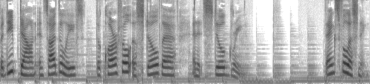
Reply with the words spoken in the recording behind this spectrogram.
But deep down inside the leaves, the chlorophyll is still there and it's still green. Thanks for listening.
